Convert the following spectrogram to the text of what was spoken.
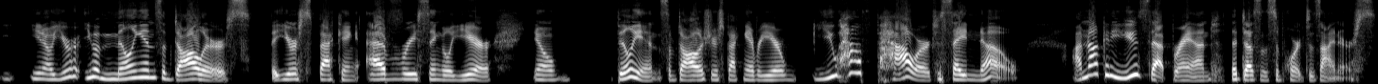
you know you're you have millions of dollars that you're specking every single year you know billions of dollars you're specking every year. You have power to say no I'm not going to use that brand that doesn't support designers.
